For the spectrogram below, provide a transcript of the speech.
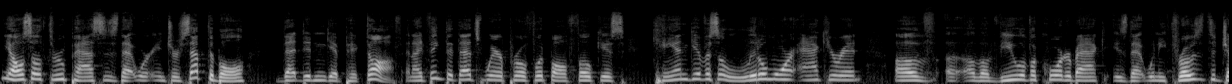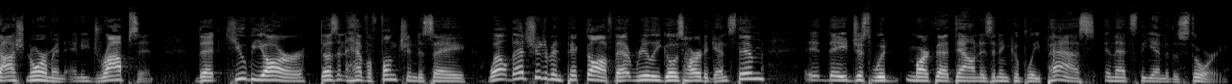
he also threw passes that were interceptable that didn't get picked off. And I think that that's where Pro Football Focus can give us a little more accurate of uh, of a view of a quarterback is that when he throws it to Josh Norman and he drops it, that QBR doesn't have a function to say, well, that should have been picked off. That really goes hard against him. It, they just would mark that down as an incomplete pass, and that's the end of the story.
